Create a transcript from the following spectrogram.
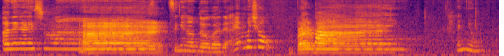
お願いします。はい。次の動画で会いましょう。バイバイ。アンニョン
